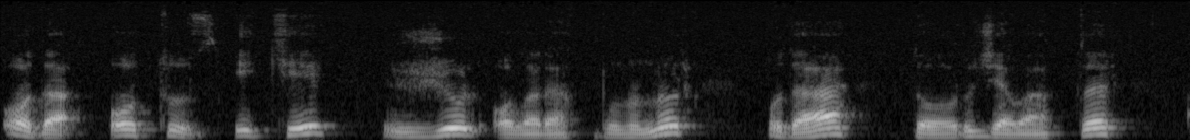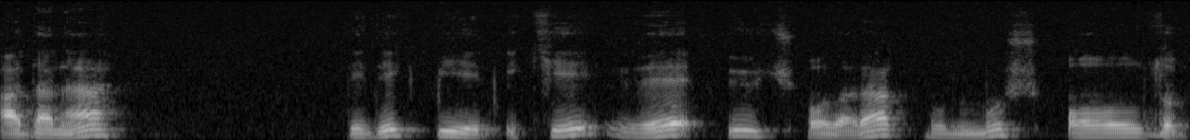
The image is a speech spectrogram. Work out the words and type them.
o da 32 joule olarak bulunur. Bu da doğru cevaptır. Adana dedik 1, 2 ve 3 olarak bulmuş oldum.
